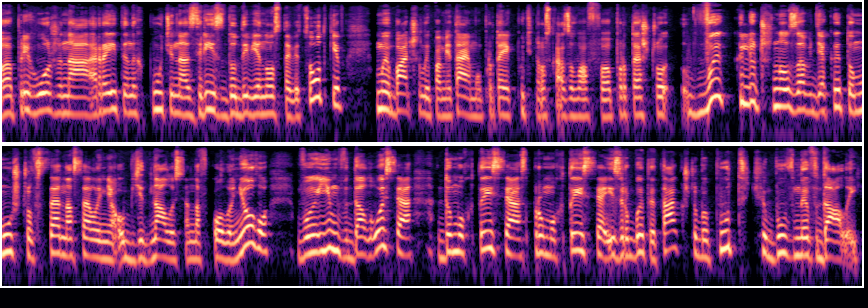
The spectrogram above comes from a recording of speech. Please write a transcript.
е, Пригожина рейтинг Путіна зріс до 90%. Ми бачили, пам'ятаємо про те, як Путін розказував е, про те, що виключно завдяки тому, що все населення об'єдналося навколо нього, їм вдалося домогтися, спромогтися і зробити так, щоб Путч був невдалий.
